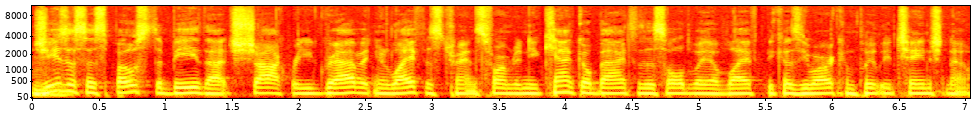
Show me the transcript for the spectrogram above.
Mm-hmm. Jesus is supposed to be that shock where you grab it and your life is transformed, and you can't go back to this old way of life because you are completely changed now.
